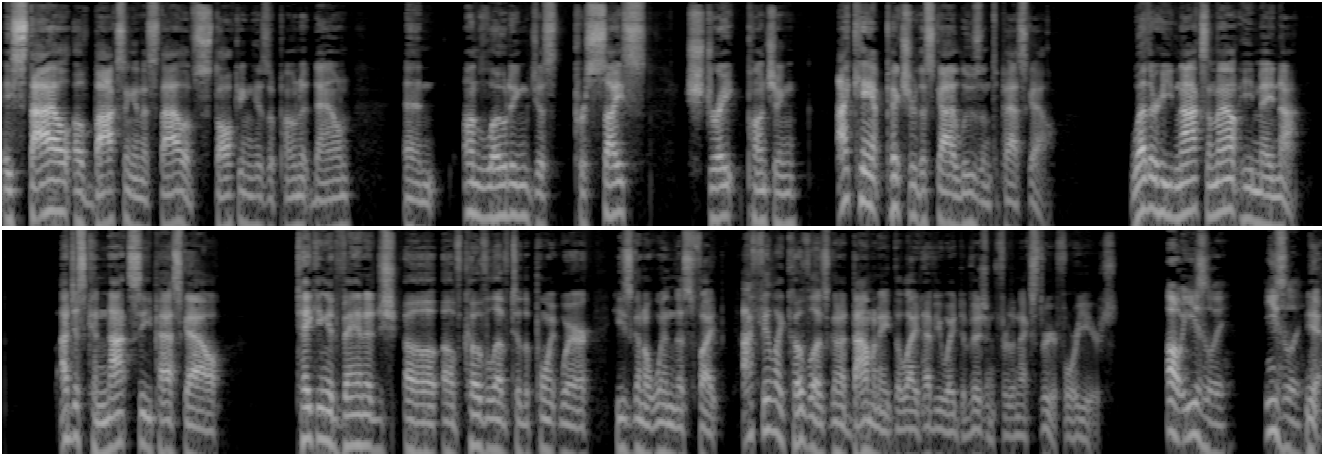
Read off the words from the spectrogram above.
a style of boxing and a style of stalking his opponent down and unloading just precise straight punching. I can't picture this guy losing to Pascal. Whether he knocks him out, he may not. I just cannot see Pascal taking advantage of, of Kovalev to the point where he's going to win this fight. I feel like Kovalev is going to dominate the light heavyweight division for the next three or four years. Oh, easily. Easily. Yeah.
